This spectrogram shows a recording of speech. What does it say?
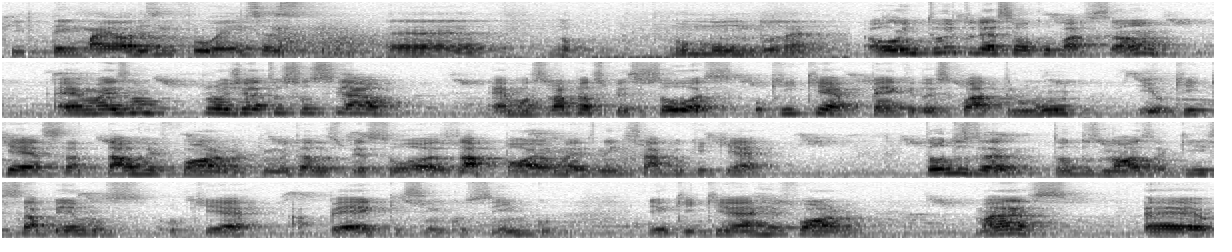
que tem maiores influências é, no, no mundo, né? O intuito dessa ocupação é mais um projeto social. É mostrar para as pessoas o que, que é a PEC 241 e o que, que é essa tal reforma, que muitas das pessoas apoiam, mas nem sabem o que, que é. Todos, eh, todos nós aqui sabemos o que é a PEC 55 e o que, que é a reforma. Mas é,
